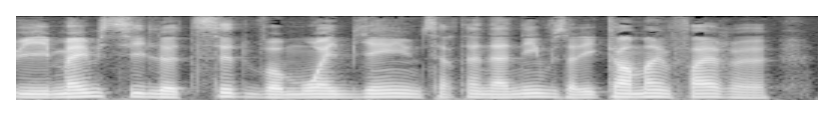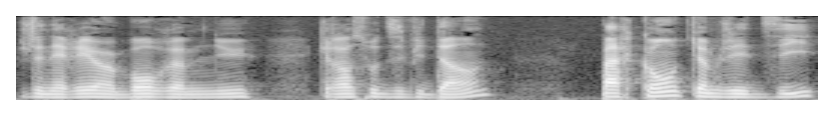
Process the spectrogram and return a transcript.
puis même si le titre va moins bien une certaine année, vous allez quand même faire euh, générer un bon revenu grâce aux dividendes. Par contre, comme j'ai dit,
